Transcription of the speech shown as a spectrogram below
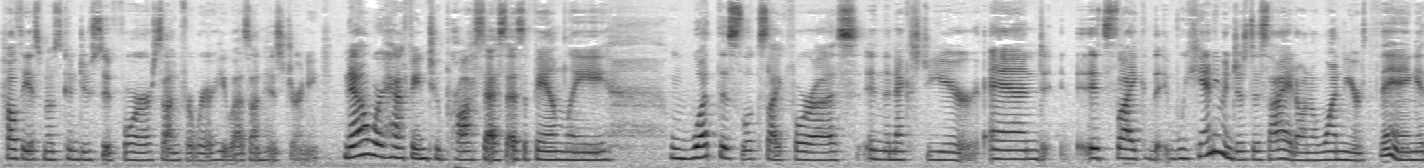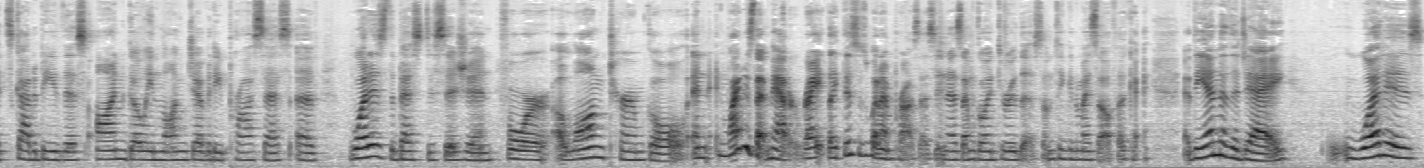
healthiest, most conducive for our son for where he was on his journey. Now we're having to process as a family what this looks like for us in the next year. And it's like we can't even just decide on a one year thing. It's got to be this ongoing longevity process of what is the best decision for a long term goal? And, and why does that matter right? Like this is what i'm processing as i'm going through this. I'm thinking to myself okay at the end of the day what is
